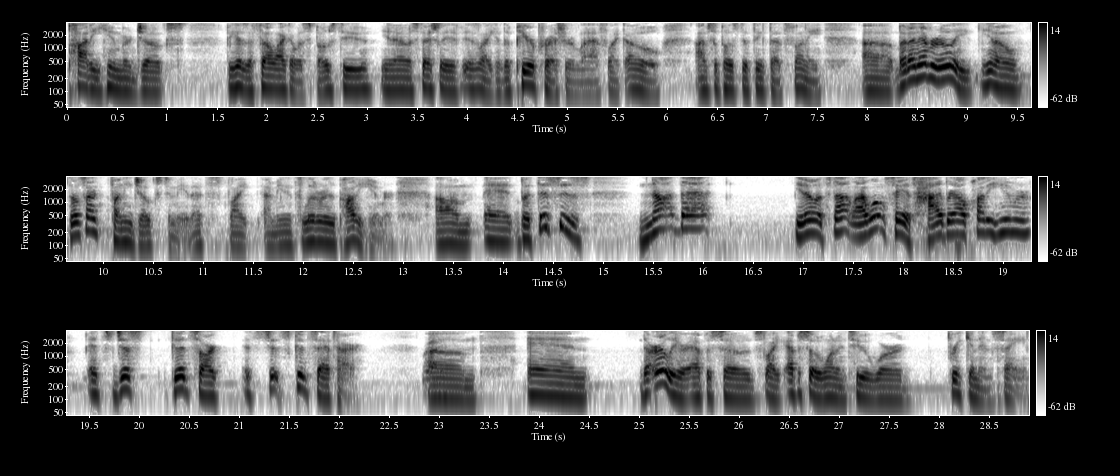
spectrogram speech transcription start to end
potty humor jokes because I felt like I was supposed to, you know, especially if it's like the peer pressure laugh, like oh I'm supposed to think that's funny, uh, but I never really, you know, those aren't funny jokes to me. That's like I mean it's literally potty humor, um, and but this is not that. You know, it's not. I won't say it's highbrow potty humor. It's just good sarc. It's just good satire. Right. Um, and the earlier episodes, like episode one and two, were freaking insane,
